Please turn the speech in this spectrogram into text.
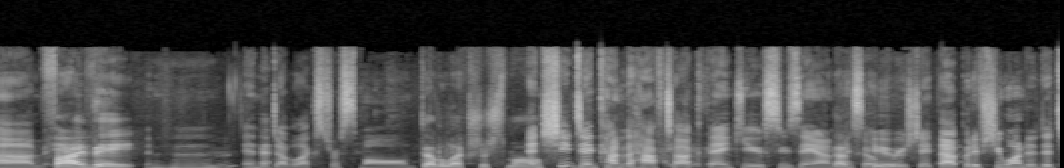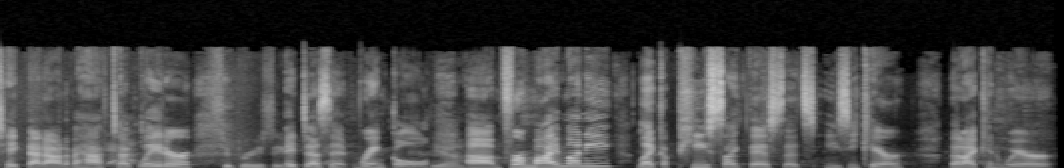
um, Five is eight, in the double extra small. double extra small. And she did kind of the half tuck. Thank you, Suzanne. That's I so cute. appreciate that. But if she wanted to take that out of a half tuck later, Super easy. it doesn't wrinkle. Yeah. Um, for my money, like a piece like this that's easy care that I can wear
